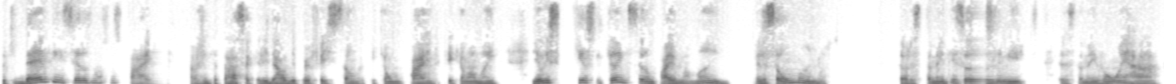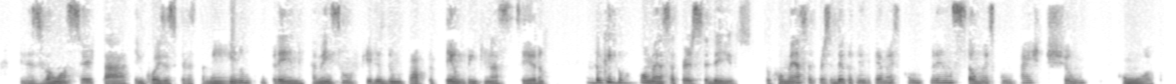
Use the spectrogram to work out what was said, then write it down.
do que devem ser os nossos pais. A gente traça aquele ideal de perfeição, do que, que é um pai, do que, que é uma mãe. E eu esqueço que antes de ser um pai e uma mãe, eles são humanos. Então, eles também têm seus limites, eles também vão errar, eles vão acertar, tem coisas que eles também não compreendem, também são filhos de um próprio tempo em que nasceram. Então, o que, que eu uhum. começo a perceber isso? Eu começo a perceber que eu tenho que ter mais compreensão, mais compaixão com o outro.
